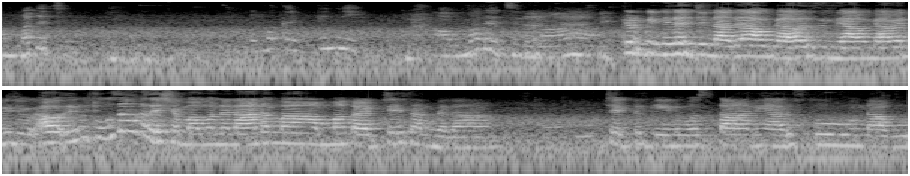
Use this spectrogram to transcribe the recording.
అమ్మ తెచ్చింది. అమ్మ తెచ్చిందా. ఇక్కడ పిండి తెచ్చింది. అదే ఆమె కావాల్సింది. ఆమె అవన్నీ చూ నువ్వు చూసావు కదా యశమ్మ మొన్న నానమ్మ అమ్మ కట్ చేసాం కదా. చెట్టుకి నువ్వు వస్తా అని అరుస్తూ ఉన్నావు.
